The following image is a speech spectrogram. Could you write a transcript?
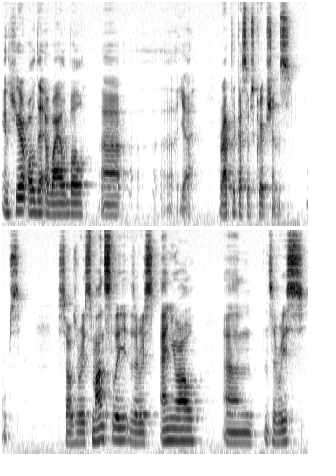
and here all the available, uh, uh, yeah, Replika subscriptions. Oops. So there is monthly, there is annual, and there is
